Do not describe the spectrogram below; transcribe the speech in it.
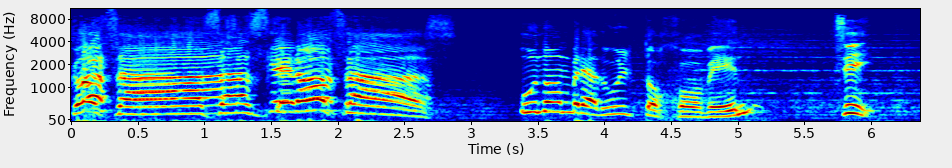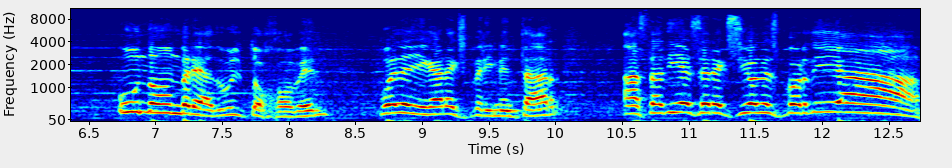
¡Cosas asquerosas! Un hombre adulto joven, sí, un hombre adulto joven puede llegar a experimentar hasta 10 erecciones por día.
